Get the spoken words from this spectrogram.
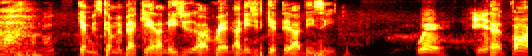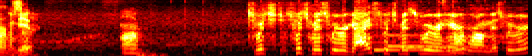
Gammy's coming back in. I need you, uh, Red. I need you to get there. I DC. Where? Here. At farm, I'm sir. here. Farm. Switch, switch Miss Weaver, guys. Switch Miss Weaver here. We're on Miss Weaver.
